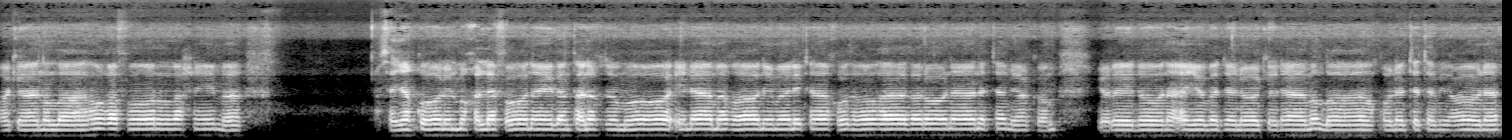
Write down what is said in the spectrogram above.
وكان الله غفورا رحيما سيقول المخلفون إذا انطلقتم إلى مغانم لتأخذوها ذرونا نتبعكم. يريدون أن يبدلوا كلام الله. قل تتبعون.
